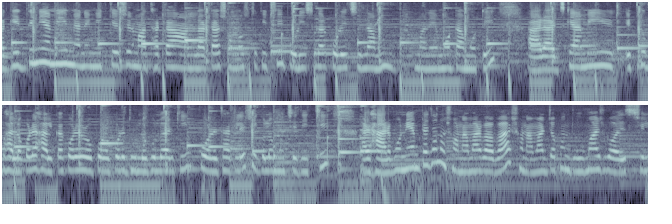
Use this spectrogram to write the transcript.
আগের দিনই আমি মানে মিটকেশের মাথাটা আনলাটা সমস্ত কিছুই পরিষ্কার করেছিলাম মানে মোটামুটি। আর আজকে আমি একটু ভালো করে হালকা করে ওপর ওপরে ধুলোগুলো আর কি পড়ে থাকলে সেগুলো মুছে দিচ্ছি। আর হারমোনিয়ামটা জানো সোনামার বাবা, সোনামার যখন দু মাস বয়স ছিল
